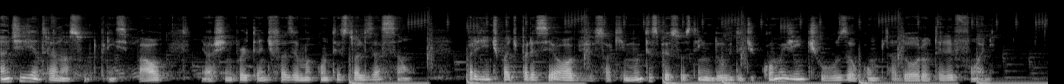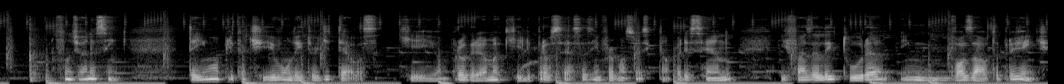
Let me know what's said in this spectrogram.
Antes de entrar no assunto principal, eu acho importante fazer uma contextualização. Para a gente pode parecer óbvio, só que muitas pessoas têm dúvida de como a gente usa o computador ou o telefone. Funciona assim: tem um aplicativo, um leitor de telas, que é um programa que ele processa as informações que estão aparecendo e faz a leitura em voz alta para gente.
